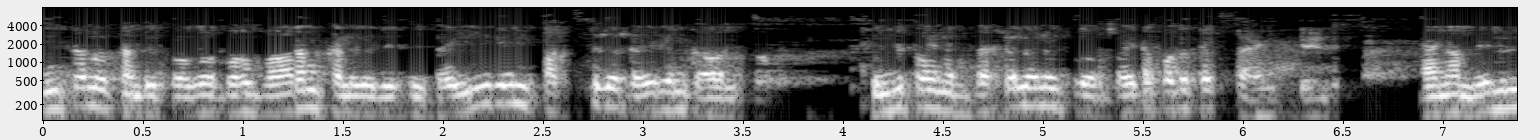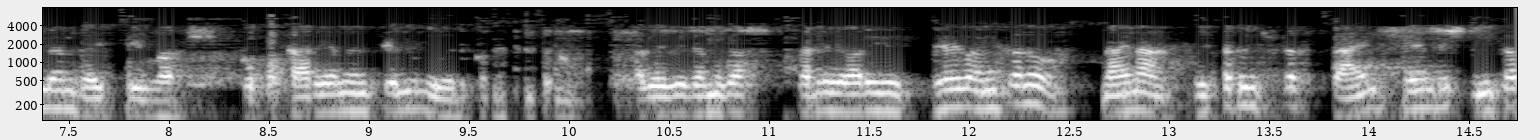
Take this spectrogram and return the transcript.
ఇంకనూ తండ్రి ప్రభావ బహుభారం కలగజేసి ధైర్యం పచ్చగా ధైర్యం కావాలి కుంగిపోయిన దశల నుంచి బయటపడటం సాయం చేయండి ఆయన మేలులను దయచేవారు. గొప్ప కార్యాలను చేయాలని వేడుకుంటున్నాం అదే విధంగా తండ్రి వారి సేవ ఇంకను నాయన విస్తరించడానికి సాయం చేయండి. ఇంకా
